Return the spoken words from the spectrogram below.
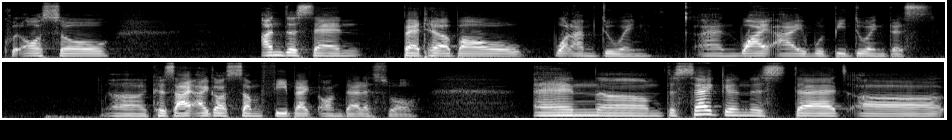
could also understand better about what i'm doing and why i would be doing this. Because uh, I, I got some feedback on that as well. And um, the second is that uh,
